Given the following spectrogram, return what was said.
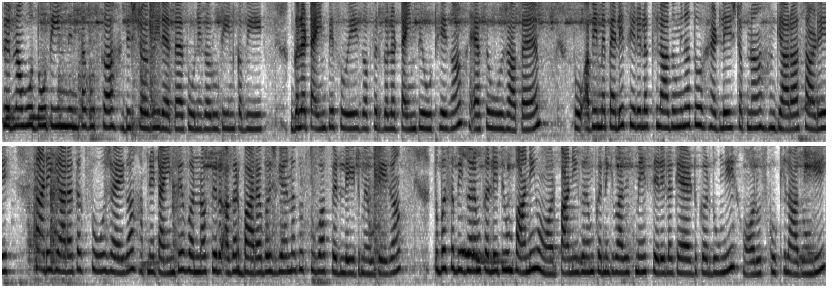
फिर ना वो दो तीन दिन तक उसका डिस्टर्ब ही रहता है, सोने का रूटीन कभी गलत टाइम पर सोएगा, फिर गलत टाइम पर उठेगा, ऐसे हो जाता है। तो अभी मैं पहले सेरेलक खिला दूँगी ना तो एटलीस्ट अपना ग्यारह, साढ़े साढ़े ग्यारह तक सो जाएगा अपने टाइम पे, वरना फिर अगर बारह बज गया ना तो सुबह फिर लेट में उठेगा। तो बस अभी गर्म कर लेती हूँ पानी और पानी गर्म करने के बाद इसमें सेरेलक ऐड कर दूँगी और उसको खिला दूँगी।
